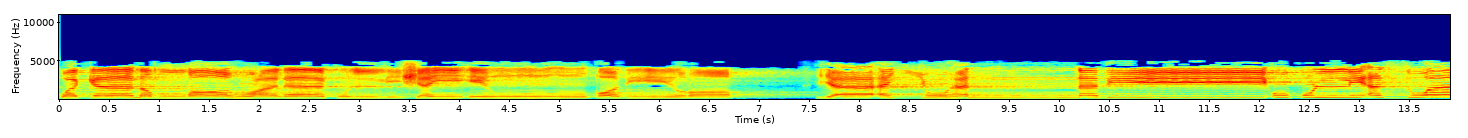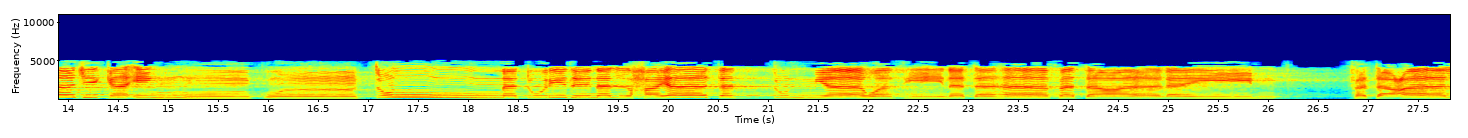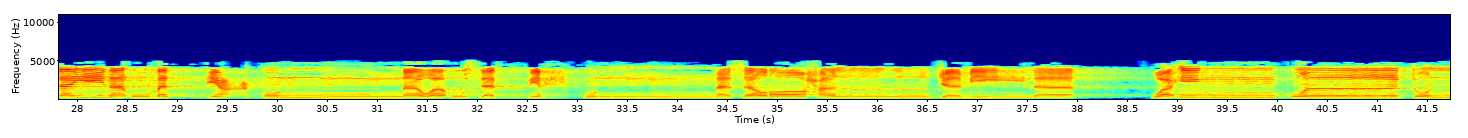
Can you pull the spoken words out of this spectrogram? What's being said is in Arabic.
وَكَانَ اللَّهُ عَلَى كُلِّ شَيْءٍ قَدِيرًا يَا أَيُّهَا النَّبِيُّ قُل لِّأَزْوَاجِكَ إِن كُنتُنَّ تُرِدْنَ الْحَيَاةَ الدُّنْيَا وَزِينَتَهَا فَتَعَالَيْنَ فَتَعَالَيْنَ أُمَتِّعْكُنَّ وَأُسَرِّحْكُنَّ سَرَاحًا جَمِيلًا وَإِن كُنتُنَّ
